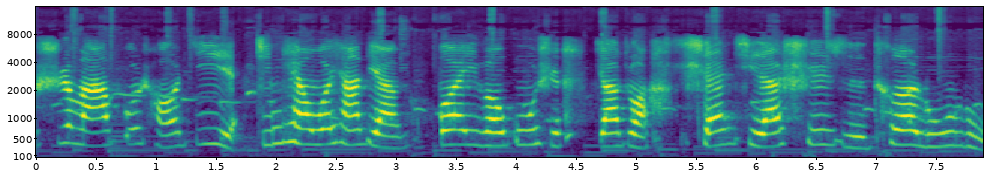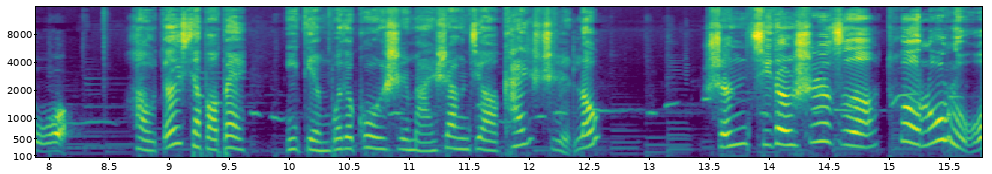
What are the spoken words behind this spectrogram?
狮王复仇记》。今天我想点。播一个故事，叫做《神奇的狮子特鲁鲁》。好的，小宝贝，你点播的故事马上就要开始喽！神奇的狮子特鲁鲁。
